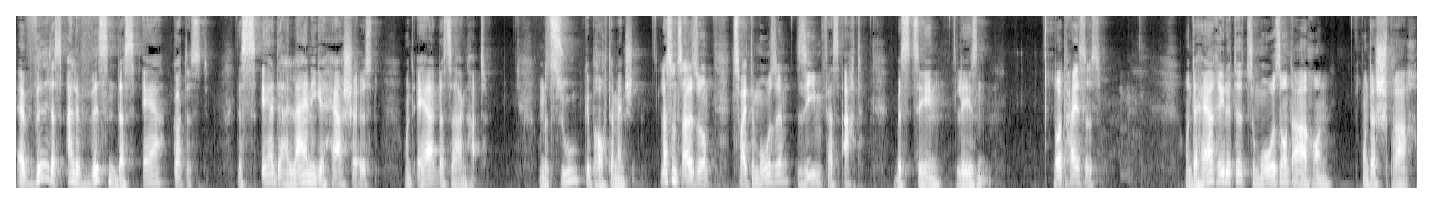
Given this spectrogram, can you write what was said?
Er will, dass alle wissen, dass er Gott ist, dass er der alleinige Herrscher ist und er das Sagen hat. Und dazu gebraucht er Menschen. Lass uns also 2. Mose 7, Vers 8 bis 10 lesen. Dort heißt es, und der Herr redete zu Mose und Aaron, und er sprach,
